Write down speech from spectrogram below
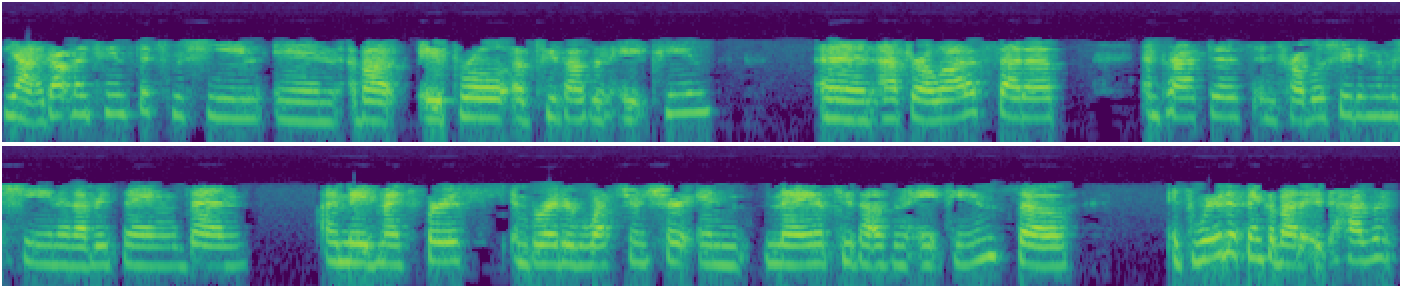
yeah, I got my chain stitch machine in about April of 2018. And after a lot of setup and practice and troubleshooting the machine and everything, then I made my first embroidered Western shirt in May of 2018. So it's weird to think about it. It hasn't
